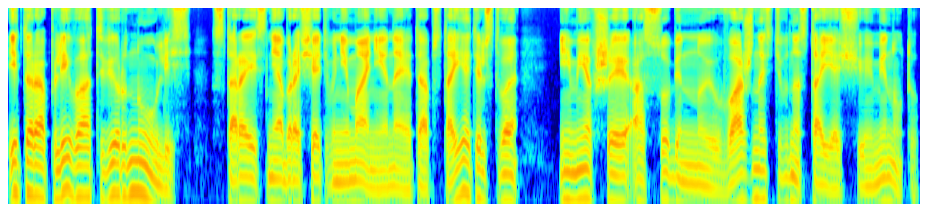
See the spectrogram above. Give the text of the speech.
и торопливо отвернулись, стараясь не обращать внимания на это обстоятельство, имевшее особенную важность в настоящую минуту.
